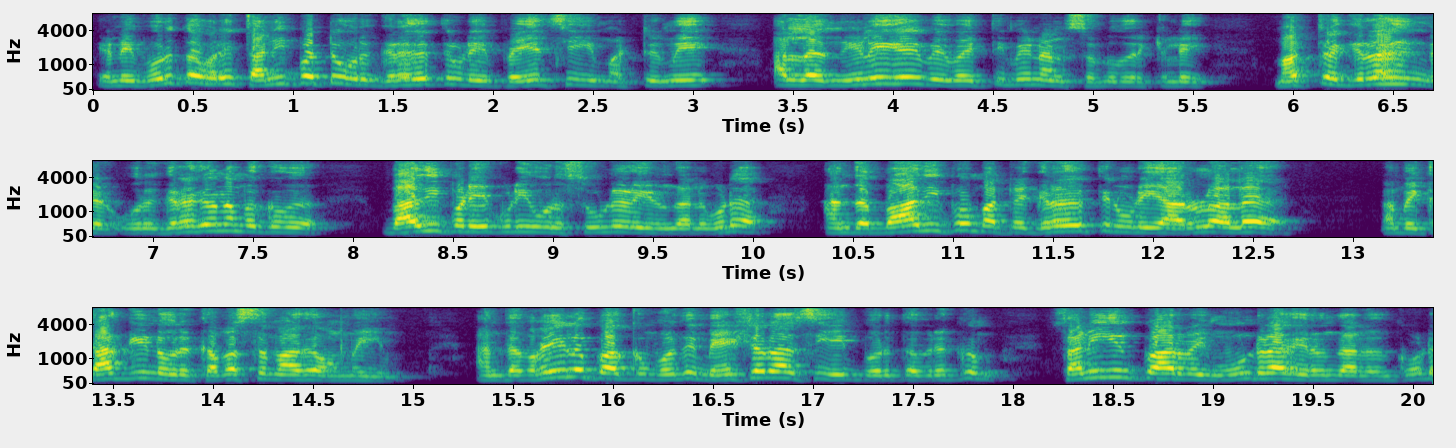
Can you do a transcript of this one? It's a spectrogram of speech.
என்னை பொறுத்தவரை தனிப்பட்ட ஒரு கிரகத்தினுடைய பெயர்ச்சியை மட்டுமே அல்ல நிலையை வைத்துமே நான் சொல்வதற்கில்லை. மற்ற கிரகங்கள் ஒரு கிரகம் நமக்கு பாதிப்படையக்கூடிய ஒரு சூழ்நிலை இருந்தாலும் கூட அந்த பாதிப்பு மற்ற கிரகத்தினுடைய அருளால் நம்மை காக்கின்ற ஒரு கவசமாக அமையும். அந்த வகையில் பார்க்கும்போது மேஷராசியை பொறுத்தவரைக்கும் சனியின் பார்வை மூன்றாக இருந்தாலும் கூட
